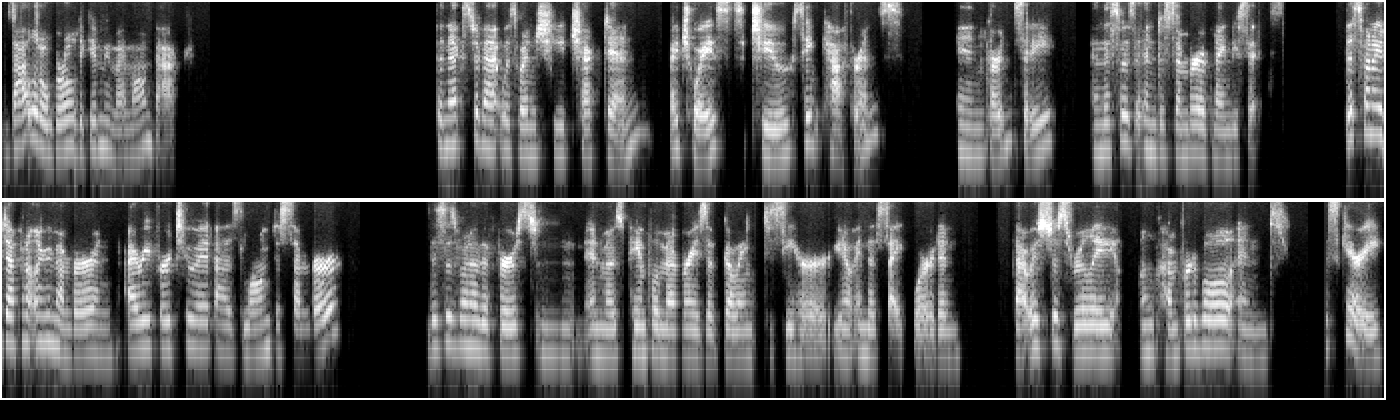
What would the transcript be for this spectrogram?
that little girl to give me my mom back. The next event was when she checked in by choice to St. Catherine's in Garden City. And this was in December of 96. This one I definitely remember, and I refer to it as Long December. This is one of the first and, most painful memories of going to see her, you know, in the psych ward. And that was just really uncomfortable and scary.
